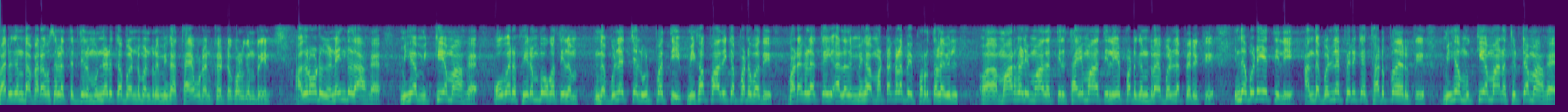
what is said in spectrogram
வருகின்ற வரவு செலுத்தத்தில் முன்னெடுக்க வேண்டும் என்று மிக தயவுடன் கேட்டுக்கொள்கின்றேன். அதனோடு இணைந்ததாக மிக முக்கியமாக ஒவ்வொரு பெரும்போகத்திலும் இந்த விளைச்சல் உற்பத்தி மிக பாதிக்கப்படுவது வடகிழக்கை அல்லது மிக மட்டக்களப்பை பொறுத்தளவில் மார்கழி மாதத்தில் தை மாதத்தில் ஏற்படுகின்ற வெள்ளப்பெருக்கு. இந்த விடயத்திலே அந்த வெள்ளப்பெருக்கை தடுப்பதற்கு மிக முக்கியமான திட்டமாக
